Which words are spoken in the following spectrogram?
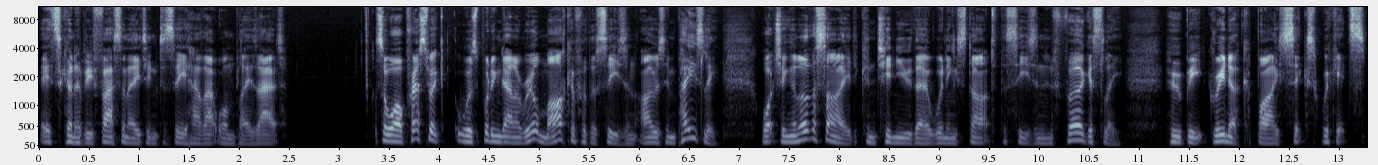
it's going to be fascinating to see how that one plays out. So while Prestwick was putting down a real marker for the season, I was in Paisley, watching another side continue their winning start to the season in Ferguslie, who beat Greenock by six wickets.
